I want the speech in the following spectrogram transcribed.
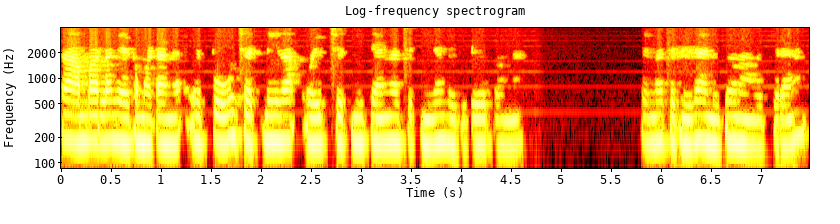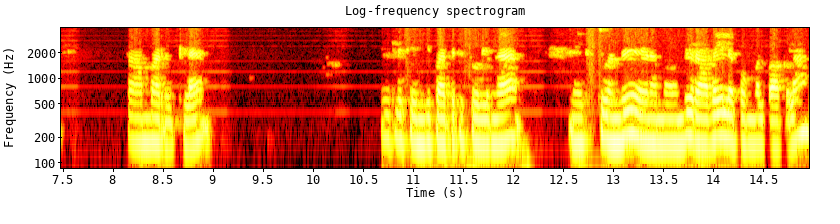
சாம்பார்லாம் கேட்க மாட்டாங்க. எப்போவும் சட்னி தான். ஒயிட் சட்னி தேங்காய் சட்னி தான் கேட்டுகிட்டே இருப்பாங்க. தேங்காய் சட்னி தான் இன்றைக்கும் நான் வைக்கிறேன். சாம்பார் இருக்குல்ல. வீட்டில் செஞ்சு பார்த்துட்டு சொல்லுங்கள் நெக்ஸ்ட் வந்து நம்ம வந்து ரவையில் பொங்கல் பார்க்கலாம்.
